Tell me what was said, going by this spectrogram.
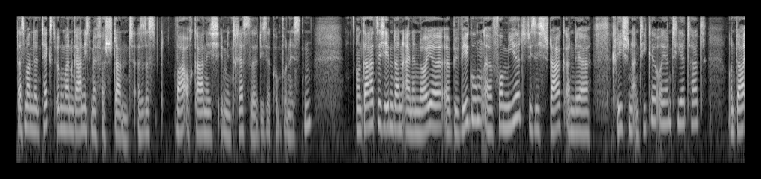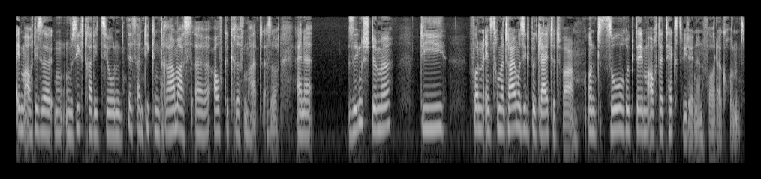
dass man den Text irgendwann gar nicht mehr verstand. Also das war auch gar nicht im Interesse dieser Komponisten. Und da hat sich eben dann eine neue äh, Bewegung äh, formiert, die sich stark an der griechischen Antike orientiert hat und da eben auch diese Musiktradition des antiken Dramas äh, aufgegriffen hat. Also eine Singstimme, die von Instrumentalmusik begleitet war. Und so rückte eben auch der Text wieder in den Vordergrund.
